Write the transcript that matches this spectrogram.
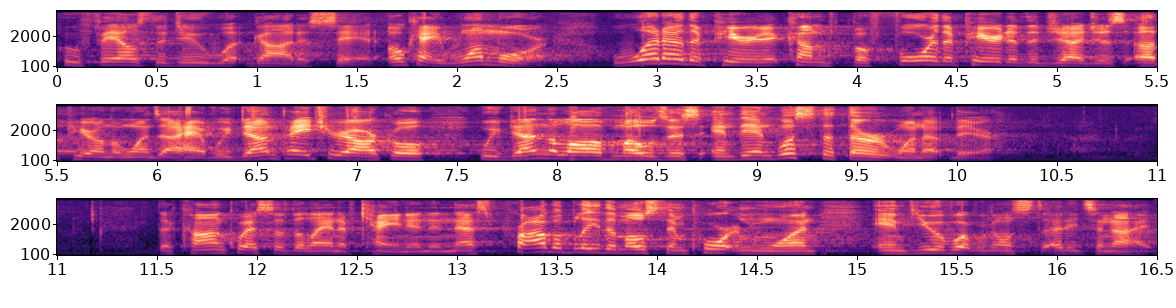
who fails to do what God has said. Okay, one more. What other period comes before the period of the judges up here on the ones I have? We've done patriarchal, we've done the law of Moses, and then what's the third one up there? The conquest of the land of Canaan, and that's probably the most important one in view of what we're going to study tonight.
